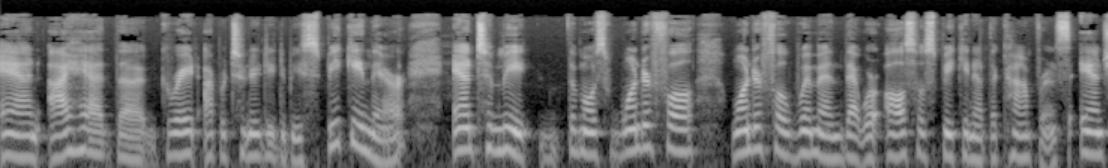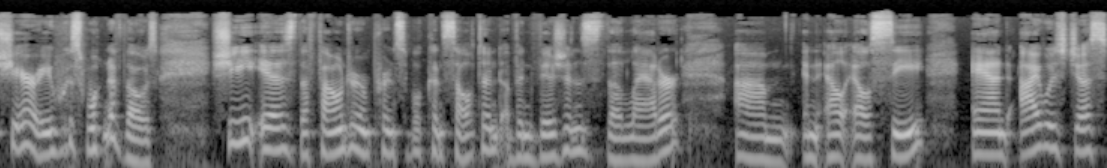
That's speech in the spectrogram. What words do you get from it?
and I had the great opportunity to be speaking there and to meet the most wonderful, wonderful women that were also speaking at the conference. And Sherri was one of those. She is the founder and principal consultant of Envisions the Ladder, um, an LLC, and I was just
